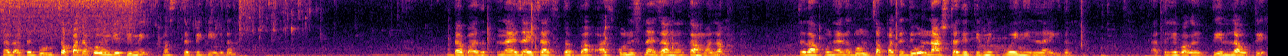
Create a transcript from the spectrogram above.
चला आता दोन चपात्या करून घेते मी मस्तपैकी एकदा. डबा नाही जायचा आज डब्बा आज कोणीच नाही जाणार कामाला. तर आपण ह्याला दोन चपात्या देऊन नाश्ता देते मी वहिनीला एकदम आता हे बघा तेल लावते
